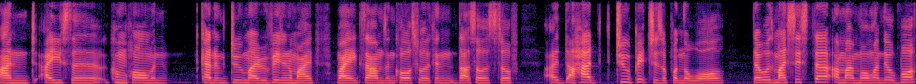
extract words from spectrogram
and I used to come home and kind of do my revision of my, my exams and coursework and that sort of stuff. I, I had two pictures up on the wall. There was my sister and my mom, and they were both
